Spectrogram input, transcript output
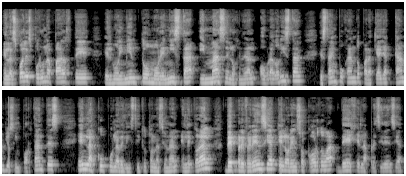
en las cuales por una parte el movimiento morenista y más en lo general obradorista está empujando para que haya cambios importantes en la cúpula del Instituto Nacional Electoral, de preferencia que Lorenzo Córdoba deje la presidencia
